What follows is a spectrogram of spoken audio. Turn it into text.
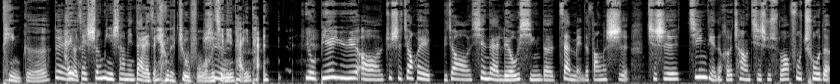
品格，对，还有在生命上面带来怎样的祝福？我们请您谈一谈。有别于呃，就是教会比较现在流行的赞美的方式，其实经典的合唱其实所要付出的，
